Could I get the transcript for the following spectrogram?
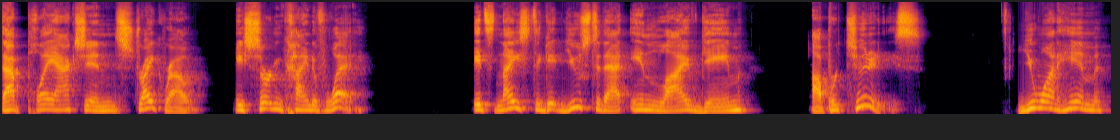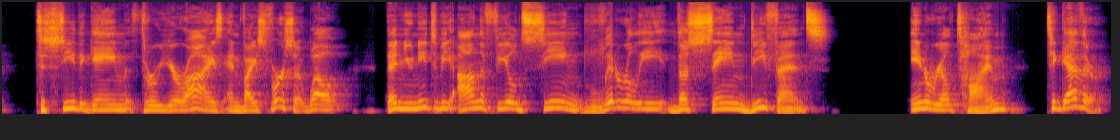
that play action strike route a certain kind of way. It's nice to get used to that in live game opportunities. You want him to see the game through your eyes and vice versa. Well, then you need to be on the field seeing literally the same defense in real time together.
